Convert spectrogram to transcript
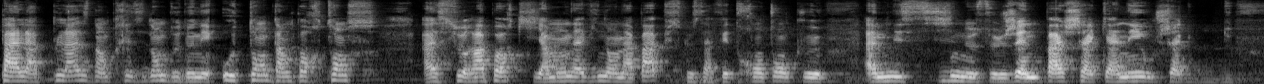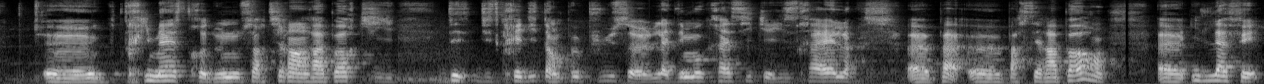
pas la place d'un président de donner autant d'importance à ce rapport qui, à mon avis, n'en a pas, puisque ça fait 30 ans que Amnesty ne se gêne pas chaque année ou chaque trimestre de nous sortir un rapport qui discrédite un peu plus euh, la démocratie qu'est Israël euh, euh, par, ses rapports. il l'a fait.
